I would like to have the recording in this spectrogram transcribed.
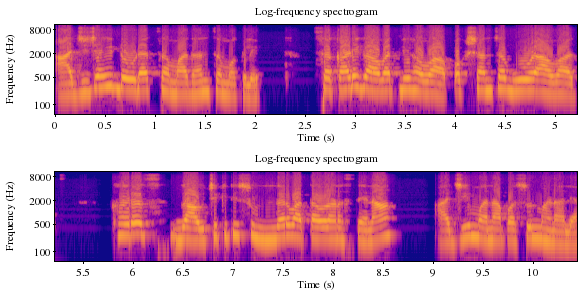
आजीच्याही डोळ्यात समाधान चमकले. सकाळी गावातली हवा पक्ष्यांचा गोळ आवाज खरंच गावचे किती सुंदर वातावरण असते ना? आजी मनापासून म्हणाल्या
